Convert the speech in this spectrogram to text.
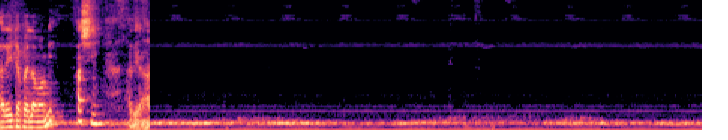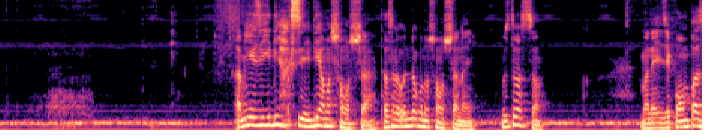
আর এটা পেলাম আমি আশি। আরে আমি এই যে ইডি আঁকছি এটি আমার সমস্যা। তাছাড়া অন্য কোনো সমস্যা নাই। বুঝতে পারছ? মানে এই যে কম্পাস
